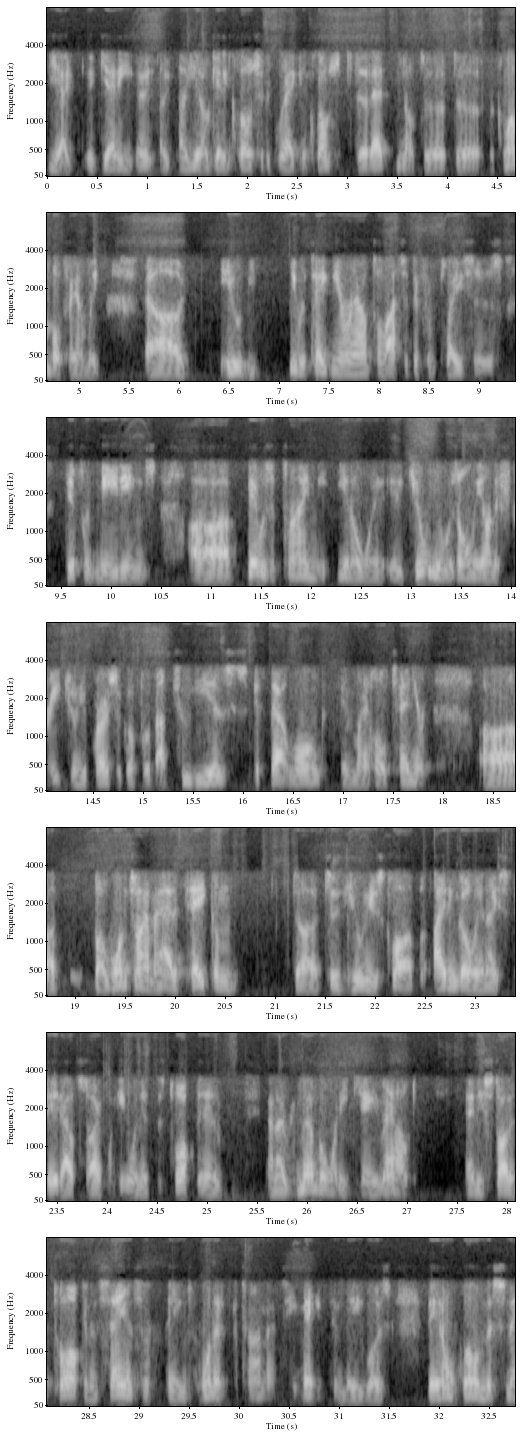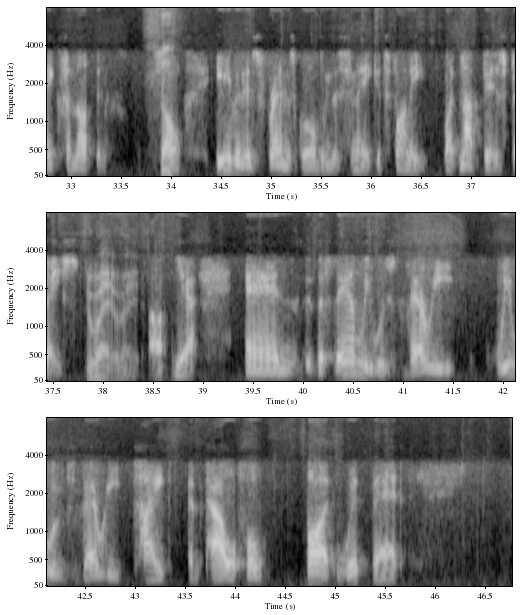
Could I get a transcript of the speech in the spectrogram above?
yeah, getting uh, uh, you know getting closer to Greg and closer to that you know to to the Colombo family, uh, he would be he would take me around to lots of different places, different meetings. Uh, there was a time you know when uh, Junior was only on the street, Junior Persico, for about two years, if that long, in my whole tenure. Uh, but one time I had to take him to, to Junior's club. I didn't go in. I stayed outside when he went in to talk to him. And I remember when he came out and he started talking and saying some things. One of the comments he made to me was, "They don't call him the snake for nothing." So even his friends called him the snake. It's funny, but not to his face. Right, right. Uh, yeah, and the family was very. We were very tight and powerful, but with that,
